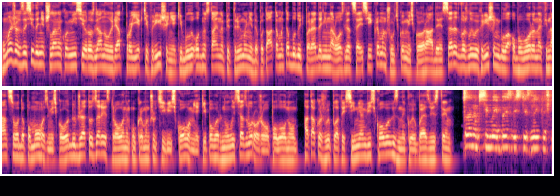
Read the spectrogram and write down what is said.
У межах засідання члени комісії розглянули ряд проєктів рішень, які були одностайно підтримані депутатами та будуть передані на розгляд сесії Кременчуцької міської ради. Серед важливих рішень була обговорена фінансова допомога з міського бюджету зареєстрованим у Кременчуці військовим, які повернулися з ворожого полону, а також виплати сім'ям військових, зниклих безвісти. Членам сімей безвісті зниклих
